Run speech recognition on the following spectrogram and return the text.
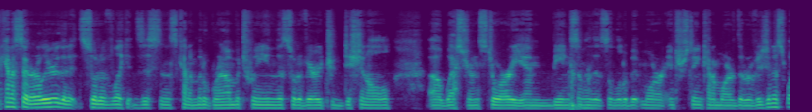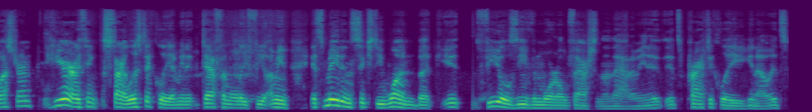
kind of said earlier that it sort of like exists in this kind of middle ground between the sort of very traditional uh, Western story and being something that's a little bit more interesting, kind of more of the revisionist Western. Here, I think stylistically, I mean, it definitely feel. I mean, it's made in '61, but it feels even more old fashioned than that. I mean, it, it's practically, you know, it's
